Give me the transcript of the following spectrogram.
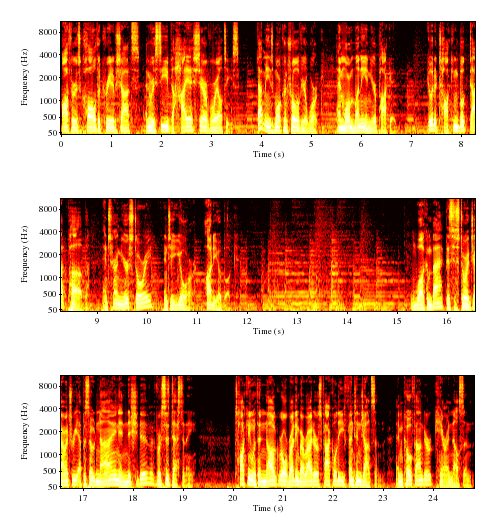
authors call the creative shots and receive the highest share of royalties. That means more control of your work and more money in your pocket. Go to talkingbook.pub and turn your story into your audiobook. Welcome back. This is Story Geometry, Episode 9 Initiative versus Destiny. Talking with inaugural Writing by Writers faculty Fenton Johnson and co founder Karen Nelson.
